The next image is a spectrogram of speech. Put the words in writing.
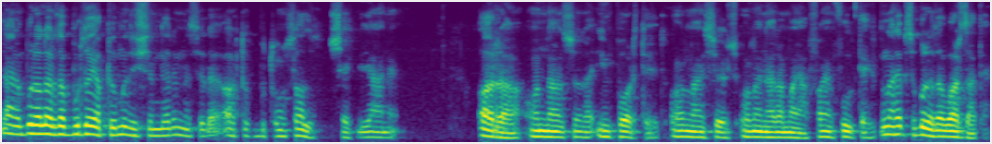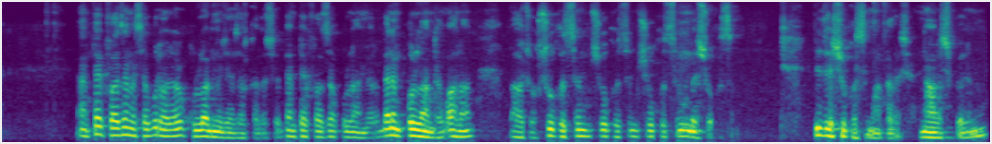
Yani buralarda burada yaptığımız işlemlerin mesela artık butonsal şekli yani ara, ondan sonra import et, online search, online aramaya, find full text. Bunlar hepsi burada var zaten. Yani pek fazla mesela buraları kullanmayacağız arkadaşlar. Ben pek fazla kullanmıyorum. Benim kullandığım alan daha çok şu kısım, şu kısım, şu kısım ve şu kısım. Bir de şu kısım arkadaşlar. Knowledge bölümü.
